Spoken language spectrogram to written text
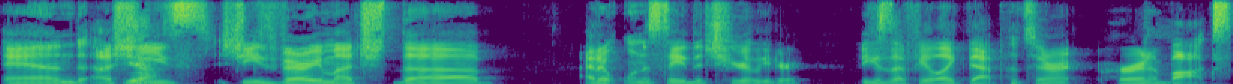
And uh, she's yeah. she's very much the I don't want to say the cheerleader because I feel like that puts her her in a box.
